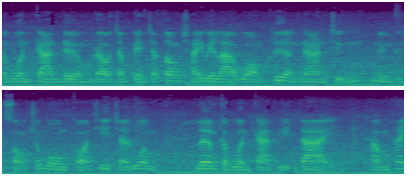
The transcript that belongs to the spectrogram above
กระบวนการเดิมเราจำเป็นจะต้องใช้เวลาวอร์มเครื่องนานถึง 1-2 ชั่วโมงก่อนที่จะร่วมเริ่มกระบวนการผลิตได้ทำให้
